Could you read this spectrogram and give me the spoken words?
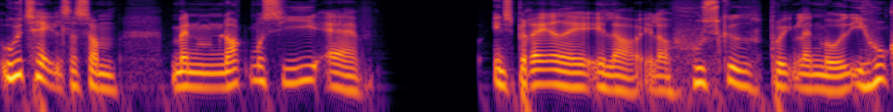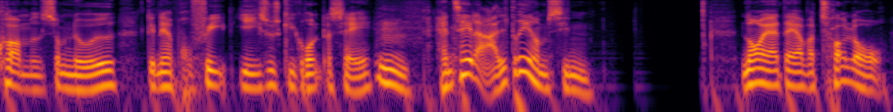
udtalelser, som man nok må sige er inspireret af, eller, eller husket på en eller anden måde, i hukommet som noget, den her profet Jesus gik rundt og sagde. Mm. Han taler aldrig om sin... Når jeg, da jeg var 12 år,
